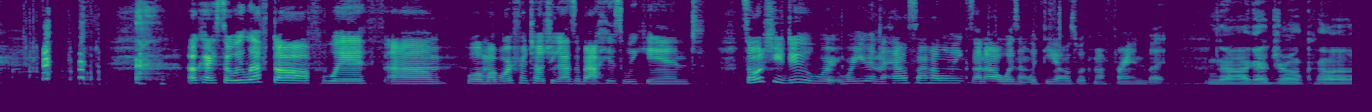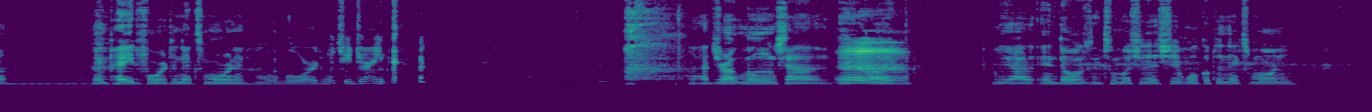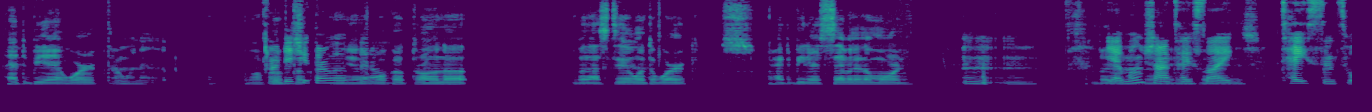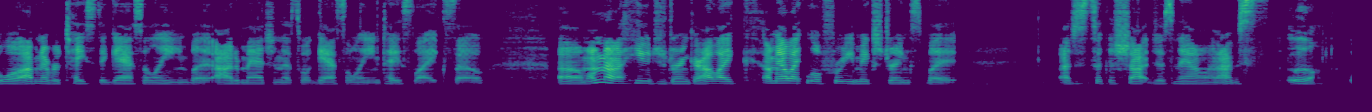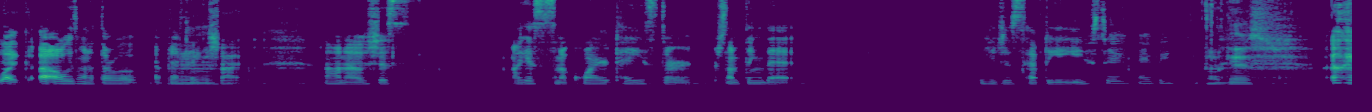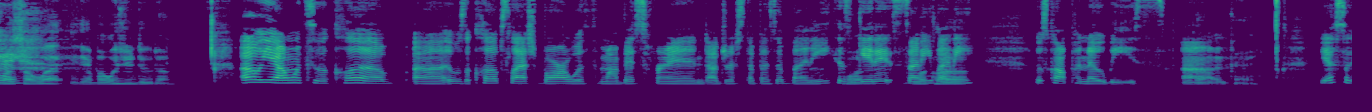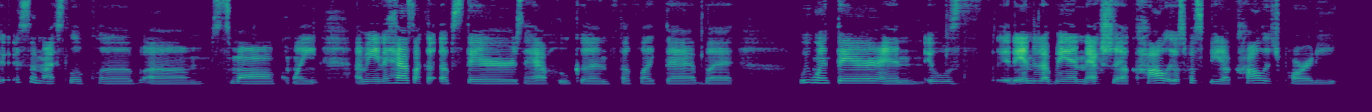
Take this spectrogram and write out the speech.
okay, so we left off with, um, well, my boyfriend told you guys about his weekend. So what did you do? Were, were you in the house on Halloween? Because I know I wasn't with you. I was with my friend, but, Nah, I got drunk uh, and paid for it the next morning. oh, Lord, what you drink? I drunk moonshine. And like, yeah, I indulged in too much of that shit. Woke up the next morning, had to be at work. Throwing up. Woke Or up did thro- you throw up Yeah, at all? woke up throwing up, but I still went to work. I had to be there seven in the morning. Mm-mm. But, Yeah, moonshine is tastes like- taste since well i've never tasted gasoline but i'd imagine that's what gasoline tastes like so um, i'm not a huge drinker i like i mean i like little fruity mixed drinks but i just took a shot just now and i just ugh like i always want to throw up after i take a Mm. shot i don't know it's just i guess it's an acquired taste or something that you just have to get used to maybe I guess. okay Well, so what? Yeah, but what'd you do though? Oh yeah, I went to the club. Uh, it was a club slash bar with my best friend. I dressed up as a bunny. Cause What- get it, Sunny? Bunny. It was called Panobi's. Um, Oh, okay. yeah, it's a, it's a nice little club. Um, small, quaint. I mean, it has like an upstairs. They have hookah and stuff like that. But we went there, and it was it ended up being actually a college. It was supposed to be a college party.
